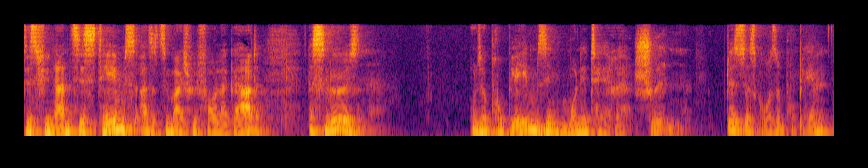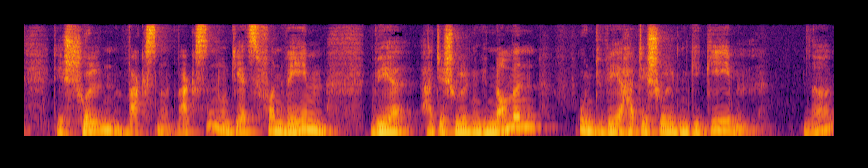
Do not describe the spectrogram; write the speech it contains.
des Finanzsystems, also zum Beispiel Frau Lagarde, es lösen. Unser Problem sind monetäre Schulden. Das ist das große Problem. Die Schulden wachsen und wachsen. Und jetzt von wem? Wer hat die Schulden genommen und wer hat die Schulden gegeben? Na,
